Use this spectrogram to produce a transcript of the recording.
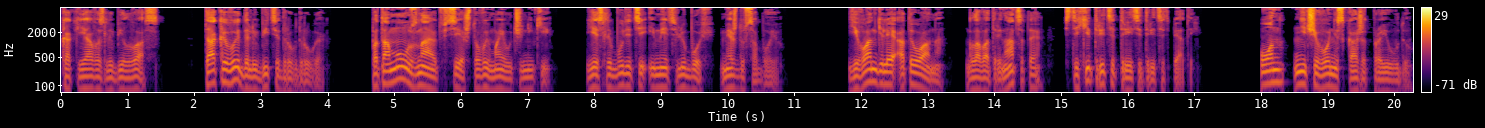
как я возлюбил вас. Так и вы долюбите друг друга. Потому узнают все, что вы мои ученики, если будете иметь любовь между собою. Евангелие от Иоанна, глава 13, стихи 33-35. Он ничего не скажет про Иуду.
